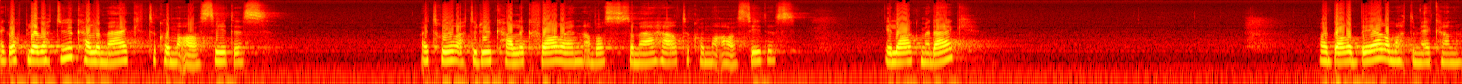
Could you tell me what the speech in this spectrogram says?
jeg opplever at du kaller meg til å komme avsides. Og jeg tror at du kaller hver og en av oss som er her, til å komme avsides i lag med deg. Og jeg bare ber om at vi kan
